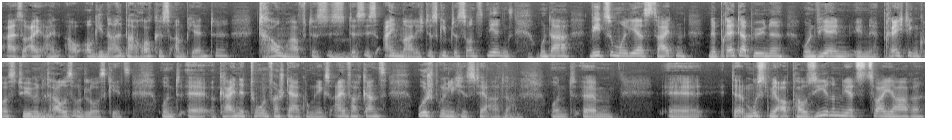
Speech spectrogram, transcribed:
Also ein, ein original barockes Ambiente, traumhaft, das ist, mhm. das ist einmalig, das gibt es sonst nirgends. Und da, wie zu Molières Zeiten, eine Bretterbühne und wir in, in prächtigen Kostümen mhm. raus und los geht's. Und äh, keine Tonverstärkung, nichts, einfach ganz ursprüngliches Theater. Und ähm, äh, da mussten wir auch pausieren jetzt zwei Jahre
